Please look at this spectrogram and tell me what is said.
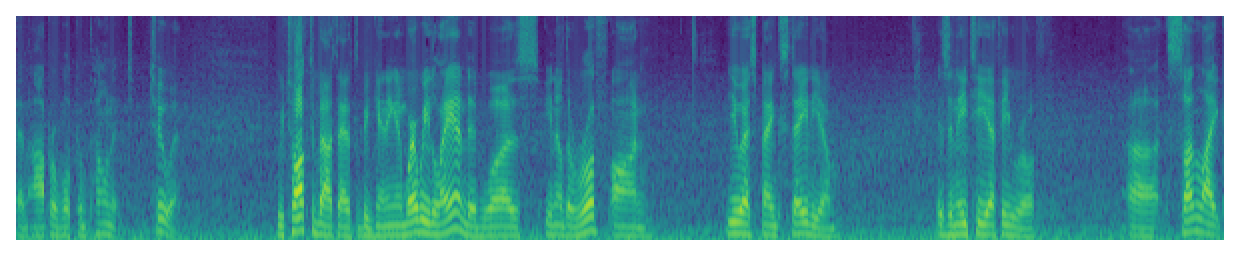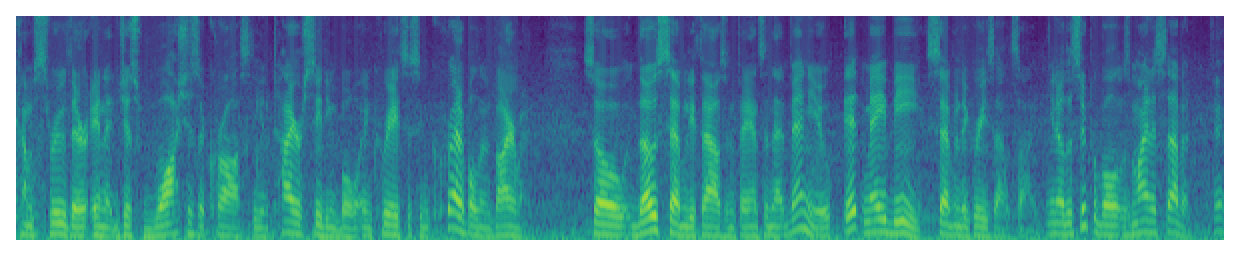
an operable component to it. We talked about that at the beginning, and where we landed was, you know, the roof on US Bank Stadium is an ETFE roof. Uh, sunlight comes through there and it just washes across the entire seating bowl and creates this incredible environment. So those 70,000 fans in that venue, it may be seven degrees outside. You know, the Super Bowl was minus seven. Yeah.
